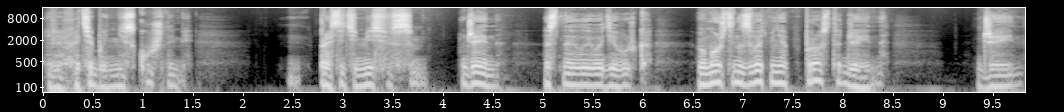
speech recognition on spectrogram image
или хотя бы нескучными. «Простите, миссис Джейн», — остановила его девушка. «Вы можете называть меня просто Джейн». «Джейн»,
